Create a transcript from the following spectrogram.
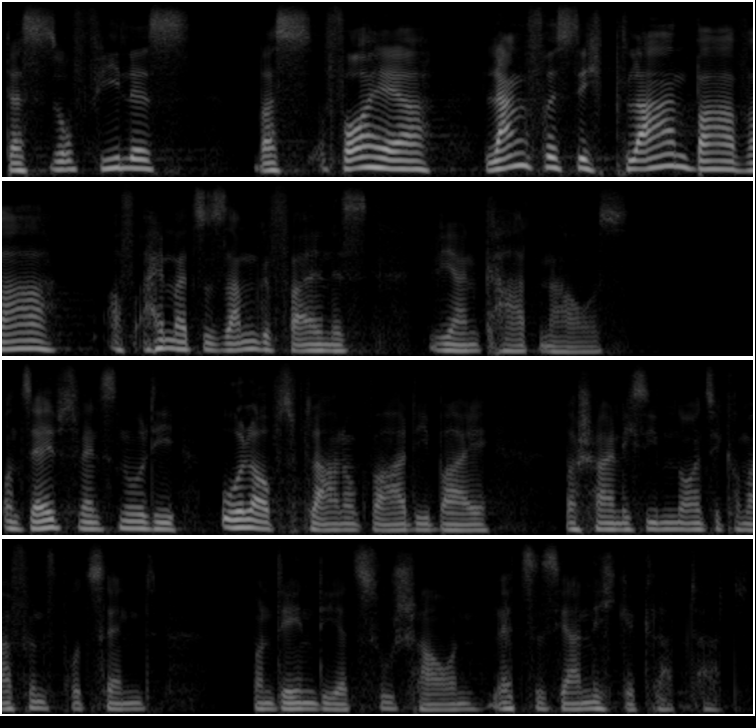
dass so vieles, was vorher langfristig planbar war, auf einmal zusammengefallen ist, wie ein Kartenhaus. Und selbst wenn es nur die Urlaubsplanung war, die bei wahrscheinlich 97,5 Prozent von denen, die jetzt zuschauen, letztes Jahr nicht geklappt hat.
